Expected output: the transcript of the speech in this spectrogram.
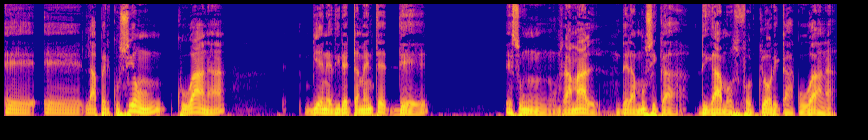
eh, eh, la percusión cubana viene directamente de, es un ramal de la música, digamos, folclórica cubana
